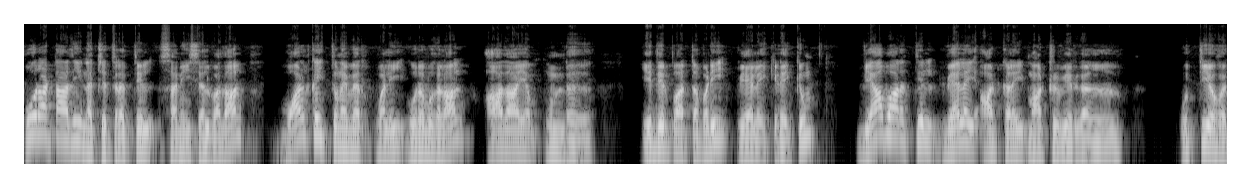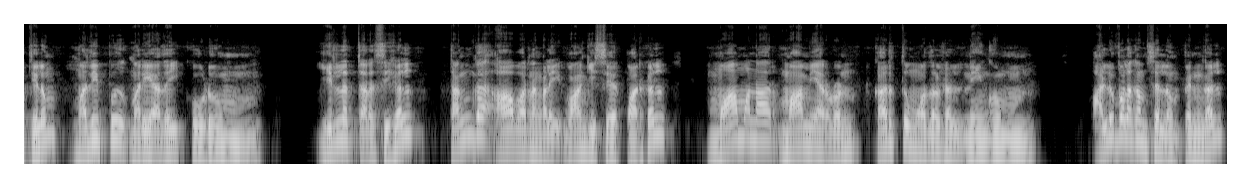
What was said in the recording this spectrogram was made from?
பூராட்டாதி நட்சத்திரத்தில் சனி செல்வதால் வாழ்க்கை துணைவர் வழி உறவுகளால் ஆதாயம் உண்டு. எதிர்பார்த்தபடி வேலை கிடைக்கும். வியாபாரத்தில் வேலை ஆட்களை மாற்றுவீர்கள். உத்தியோகத்திலும் மதிப்பு மரியாதை கூடும். இல்லத்தரசிகள் தங்க ஆபரணங்களை வாங்கி சேர்ப்பார்கள். மாமனார் மாமியாருடன் கருத்து மோதல்கள் நீங்கும். அலுவலகம் செல்லும் பெண்கள்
